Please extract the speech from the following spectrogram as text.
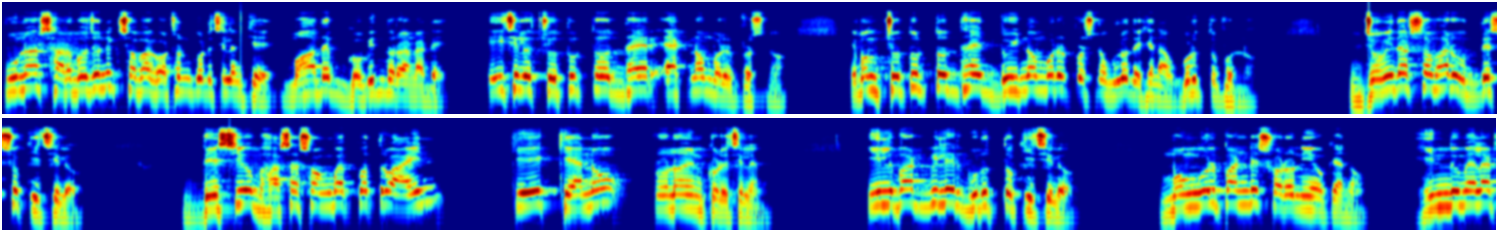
পুনা সার্বজনিক সভা গঠন করেছিলেন কে? মহাদেব গোবিন্দ রানাডে। এই ছিল চতুর্থ অধ্যায়ের এক নম্বরের প্রশ্ন। এবং চতুর্থ অধ্যায়ের দুই নম্বরের প্রশ্নগুলো দেখে নাও, গুরুত্বপূর্ণ। জমিদার সভার উদ্দেশ্য কি ছিল? দেশীয় ভাষা সংবাদপত্র আইন কে কেন প্রণয়ন করেছিলেন? ইলবার্ট বিলের গুরুত্ব কি ছিল? মঙ্গল পাণ্ডে স্মরণীয় কেন? হিন্দু মেলার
